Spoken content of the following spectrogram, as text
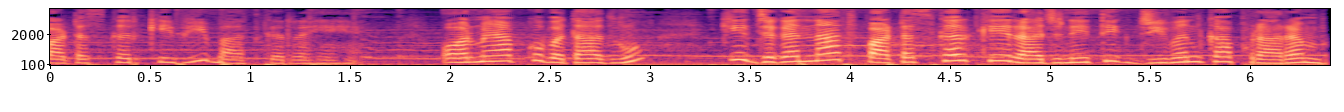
पाटस्कर की भी बात कर रहे हैं। और मैं आपको बता दूँ कि जगन्नाथ पाटस्कर के राजनीतिक जीवन का प्रारंभ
